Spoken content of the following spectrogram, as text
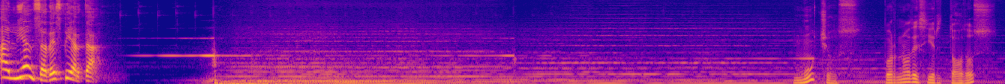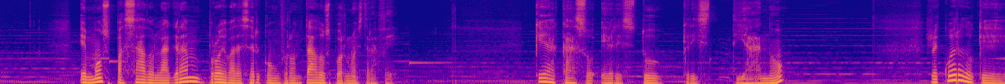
Alianza Despierta. Muchos, por no decir todos, hemos pasado la gran prueba de ser confrontados por nuestra fe. ¿Qué acaso eres tú cristiano? Recuerdo que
